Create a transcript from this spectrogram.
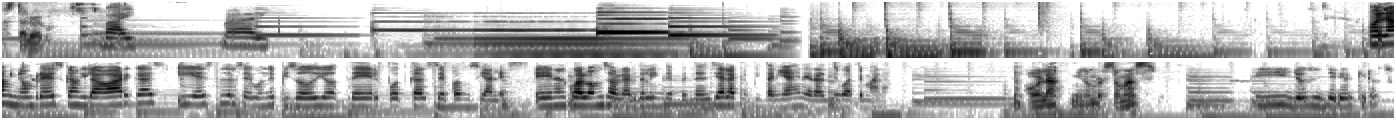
Hasta luego. Bye. Bye. Hola, mi nombre es Camila Vargas y este es el segundo episodio del podcast Cepas Sociales, en el cual vamos a hablar de la independencia de la Capitanía General de Guatemala. Hola, mi nombre es Tomás. Y yo soy Yeriel Quiroz.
